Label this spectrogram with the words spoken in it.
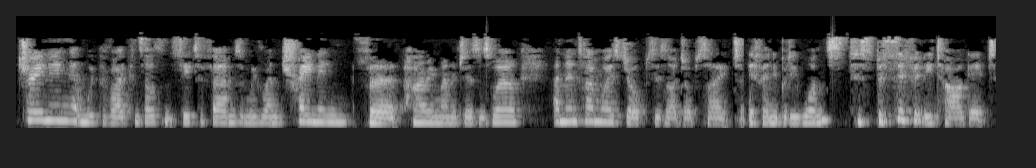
training and we provide consultancy to firms and we run training for hiring managers as well. And then TimeWise Jobs is our job site. If anybody wants to specifically target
